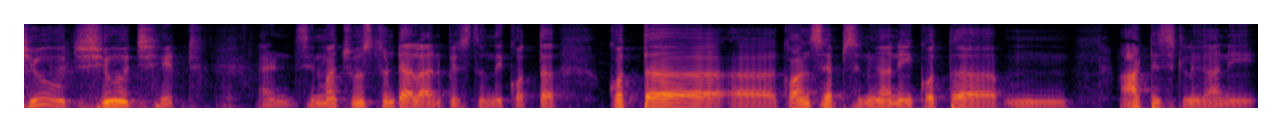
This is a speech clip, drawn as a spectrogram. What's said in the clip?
huge huge hit and cinema చూస్తుంటే అలా అనిపిస్తుంది. కొత్త కొత్త కాన్సెప్ట్స్ని కానీ కొత్త ఆర్టిస్ట్ని కానీ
